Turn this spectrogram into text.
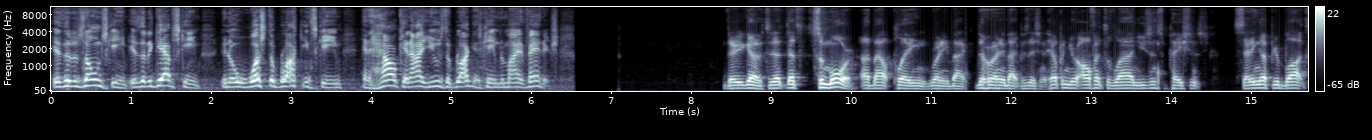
Is it a zone scheme? Is it a gap scheme? You know, what's the blocking scheme and how can I use the blocking scheme to my advantage? There you go. So that, that's some more about playing running back, the running back position, helping your offensive line, using some patience, setting up your blocks,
